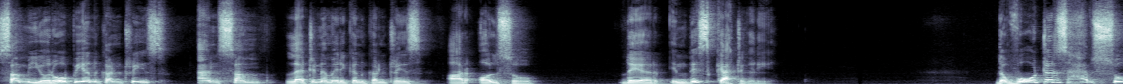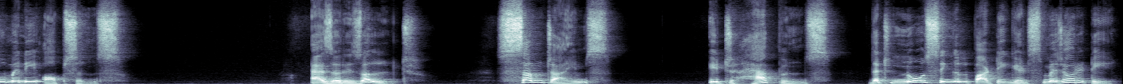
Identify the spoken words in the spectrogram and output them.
some European countries and some Latin American countries are also there in this category. The voters have so many options. As a result, sometimes it happens that no single party gets majority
